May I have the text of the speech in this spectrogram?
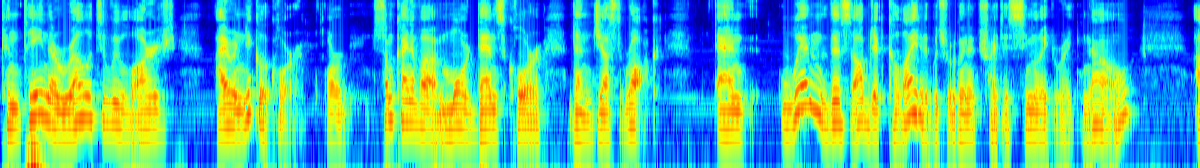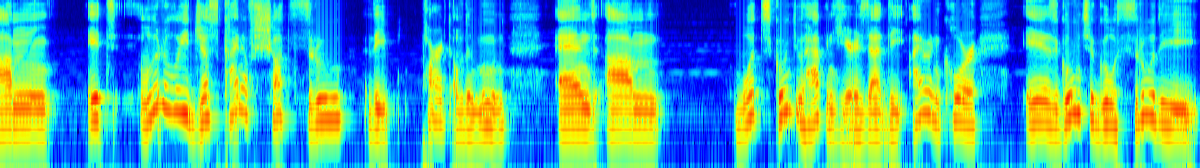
contain a relatively large iron nickel core or some kind of a more dense core than just rock. And when this object collided, which we're going to try to simulate right now, um, it literally just kind of shot through the part of the moon. And um, what's going to happen here is that the iron core is going to go through the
